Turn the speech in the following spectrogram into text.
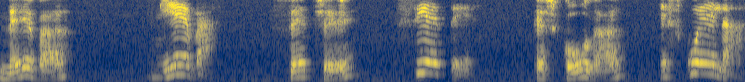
neva, nieva, sete, siete, escola, escuela,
